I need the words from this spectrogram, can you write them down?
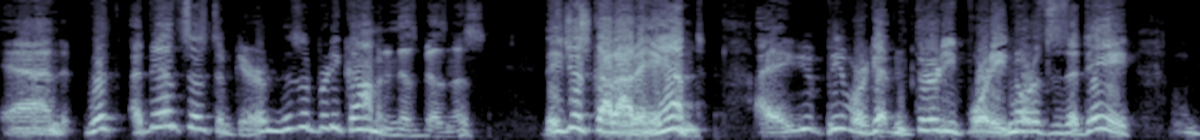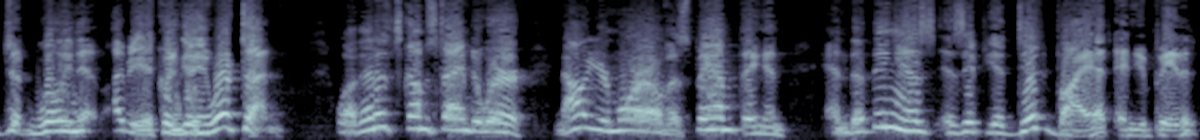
And with advanced system care, this is pretty common in this business. They just got out of hand. I, you, people are getting 30, 40 notices a day, just willing. I mean, they couldn't get any work done. Well, then it comes time to where now you're more of a spam thing. And, and the thing is, is if you did buy it and you paid it,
